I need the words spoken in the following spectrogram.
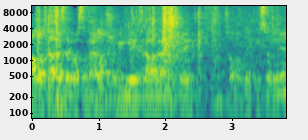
ale tá rezerva sa najlepšie vynie práve v tej samotnej kyseline.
